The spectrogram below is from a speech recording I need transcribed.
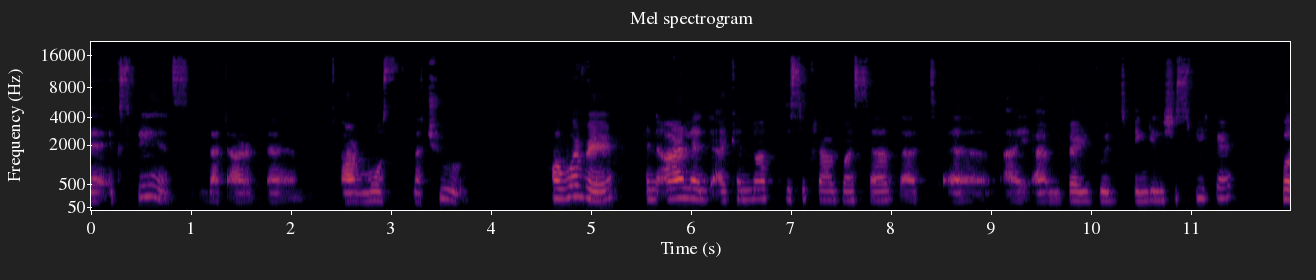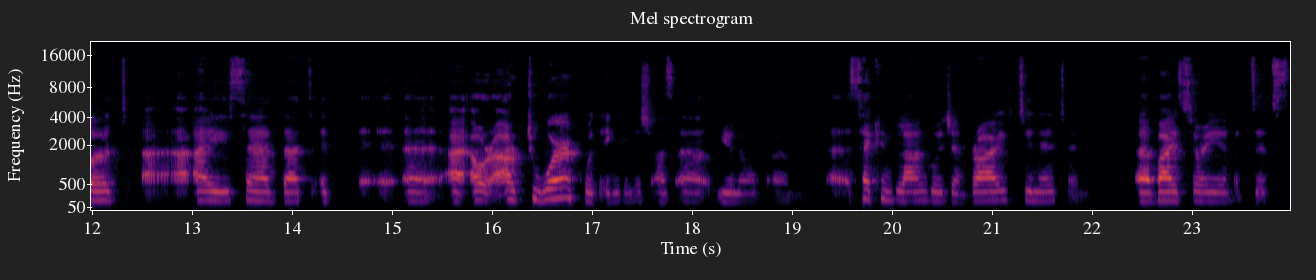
uh, experience that are um, are most mature. However, in Ireland, I cannot describe myself that uh, I am very good English speaker, but I, I said that it, or, or to work with English as a you know um, a second language and write in it and uh, by sorry, but it's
